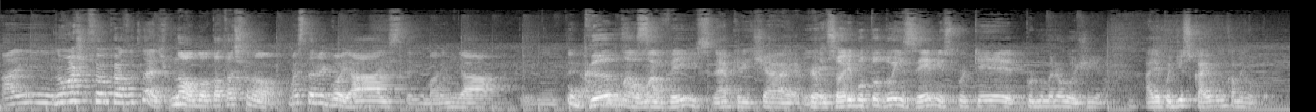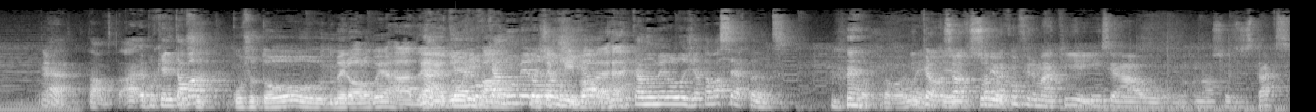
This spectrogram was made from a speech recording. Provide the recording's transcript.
Aí. Não acho que foi o caso do Atlético. Não, não, do Atlético não. Mas teve Goiás, teve Maringá, teve. O Gama, alguns, uma assim. vez, né, porque ele tinha permissão, ele botou dois M's porque, por numerologia. Aí depois disso caiu e nunca mais voltou. É, tá. É porque ele tava. Consultou o numerólogo errado. É, né? porque, do é porque rival, a numerologia. rival, é porque a numerologia tava certa antes. Então, só, só pra confirmar aqui e encerrar o, o nossos destaques,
